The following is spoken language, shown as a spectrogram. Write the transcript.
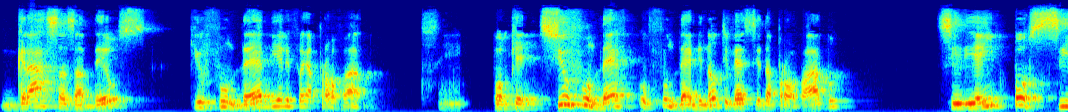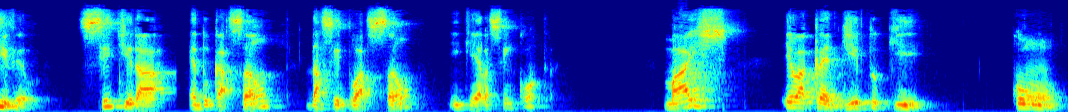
Graças a Deus que o Fundeb ele foi aprovado. Sim. Porque se o Fundeb, o Fundeb não tivesse sido aprovado, seria impossível se tirar educação da situação em que ela se encontra. Mas eu acredito que com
